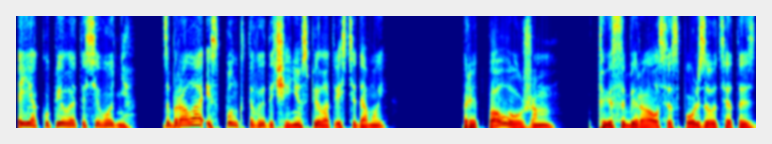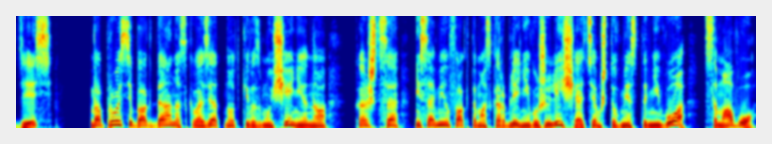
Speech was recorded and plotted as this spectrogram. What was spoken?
я купила это сегодня. Забрала из пункта выдачи и не успела отвезти домой». «Предположим. Ты собирался использовать это здесь?» В вопросе Богдана сквозят нотки возмущения, но, кажется, не самим фактом оскорбления его жилища, а тем, что вместо него, самого,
